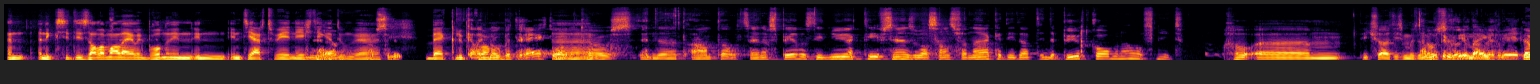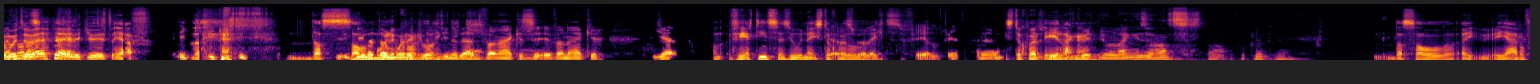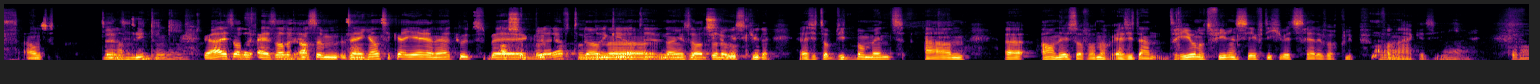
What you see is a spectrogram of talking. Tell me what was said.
En, en ik zit is allemaal eigenlijk begonnen in, in, in het jaar 92, ja, toen je absoluut. bij Club kan kwam. Kan ik nog bedreigd worden uh, trouwens in het aantal? Zijn er spelers die nu actief zijn, zoals Hans van Aken, die dat in de buurt komen al, of niet? Goh, um, ik zou het eens moeten dat opzoeken. Maar dat, weten, dat moeten wij eigenlijk weten. Ja. Ik, ik, ik, dat zal ik denk moeilijk, dat dat moeilijk worden, wordt, inderdaad. Van Aken, van Aken ja. 14 seizoenen is toch ja, wel... Dat is wel echt veel. veel. Is toch wel heel lang, Ik weet niet hoe lang is de Hans op de club nu? Dat zal een jaar of... Hans. tien, Ja, denk tien, ik. hoor. Ja, hij zal er, hij zal er, Ja. als hem zijn ganse carrière uitdoet bij Als hij club, blijft, dan dan, denk ik dat eh, hij- dan zou het wel nog eens kunnen. Hij zit op dit moment aan... eh oh nee, dat van nog. Hij zit aan 374 wedstrijden voor club van Aken, zie ik.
